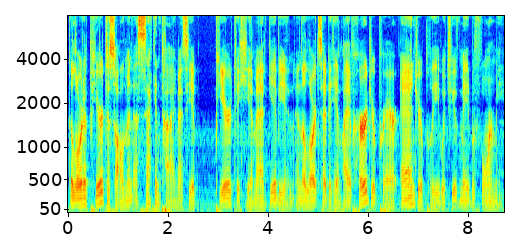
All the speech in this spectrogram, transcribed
the Lord appeared to Solomon a second time as he appeared to him at Gibeon. And the Lord said to him, I have heard your prayer and your plea which you have made before me.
